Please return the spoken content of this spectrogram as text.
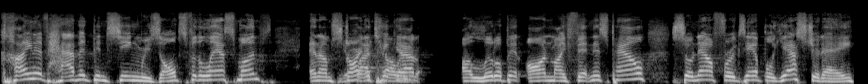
kind of haven't been seeing results for the last month. And I'm starting to take it out a little bit on MyFitnessPal. So now, for example, yesterday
